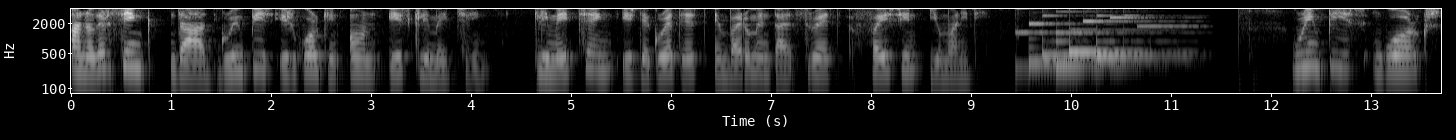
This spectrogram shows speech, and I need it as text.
Another thing that Greenpeace is working on is climate change. Climate change is the greatest environmental threat facing humanity. Greenpeace works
